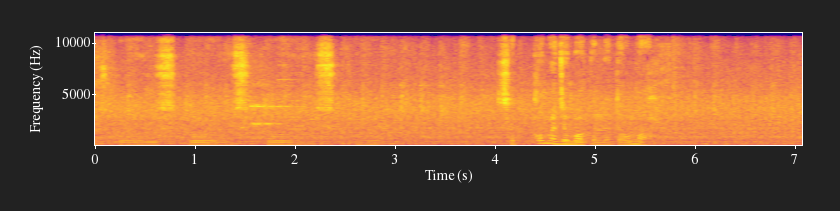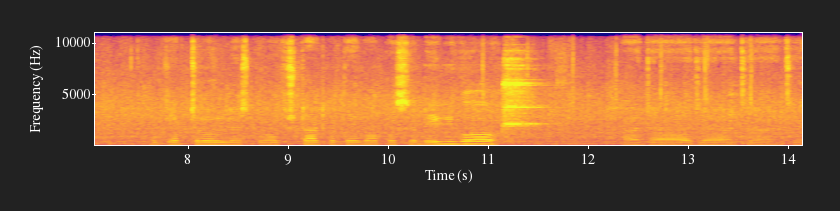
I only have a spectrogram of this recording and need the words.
इसको इसको इसको इसको सबको मैं जमा कर लेता हूँ ना। ओके, अब चलो इसको स्टार्ट करते हैं वापस से। डेवी गो आजा आजा आजा आजा।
